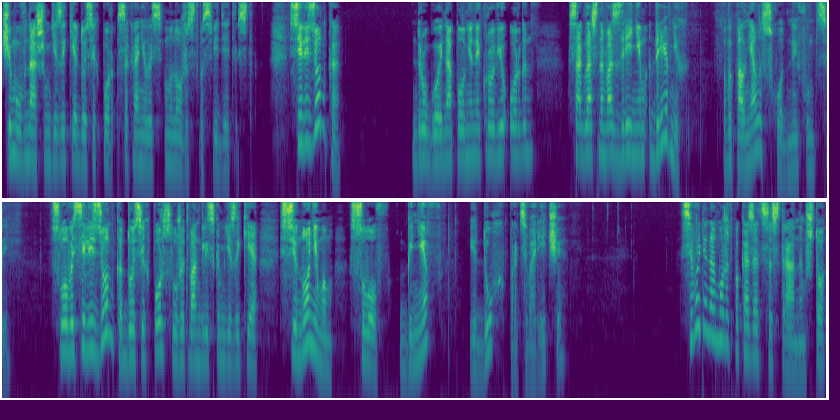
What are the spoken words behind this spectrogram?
чему в нашем языке до сих пор сохранилось множество свидетельств. Селезенка — другой наполненный кровью орган, согласно воззрениям древних, выполняла сходные функции. Слово «селезенка» до сих пор служит в английском языке синонимом слов гнев и дух противоречия. Сегодня нам может показаться странным, что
